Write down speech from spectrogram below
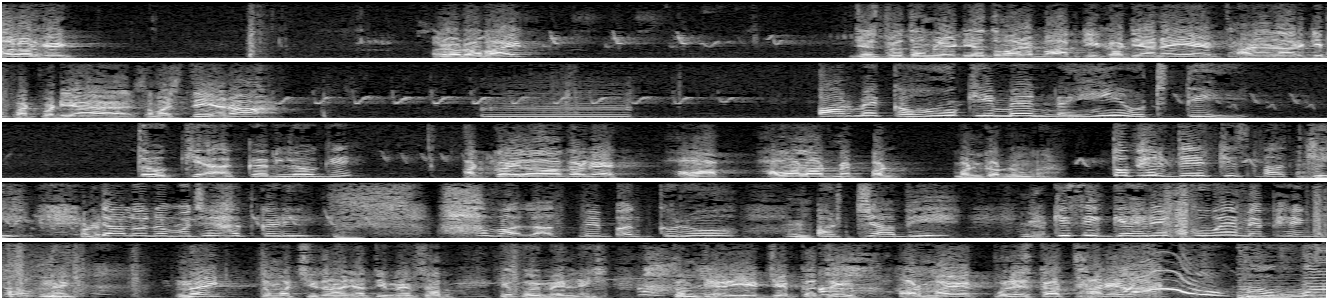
ओ लड़की अरे उठो भाई। जिसपे तुम लेटी हो तुम्हारे बाप की खटिया नहीं है थानेदार की फटफटिया है समझती है ना? और मैं कहूँ कि मैं नहीं उठती तो क्या कर लोगे? हटको ही लगा करके हवा हवालात में बंद बंद कर दूँगा। तो फिर देर किस बात की? डालो ना मुझे हथकड़ी। हवालात में बंद करो और चाबी किसी गहरे कुएँ में फेंक दो। नहीं, तुम अच्छी तरह जानती मैम साहब, ये कोई मेल नहीं। तुम ठहरी एक जेब कतरी और मैं एक पुलिस का थानेदार। होगा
